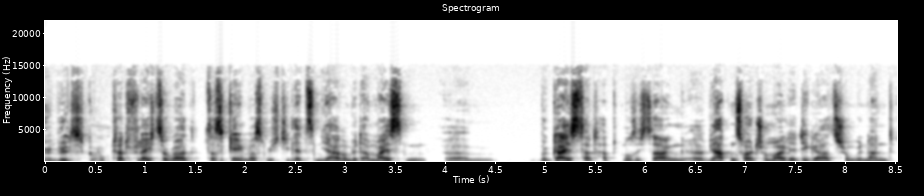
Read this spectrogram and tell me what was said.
übelst gehuckt hat. Vielleicht sogar das Game, was mich die letzten Jahre mit am meisten ähm, begeistert hat, muss ich sagen. Äh, wir hatten es heute schon mal, der Digger hat es schon genannt.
